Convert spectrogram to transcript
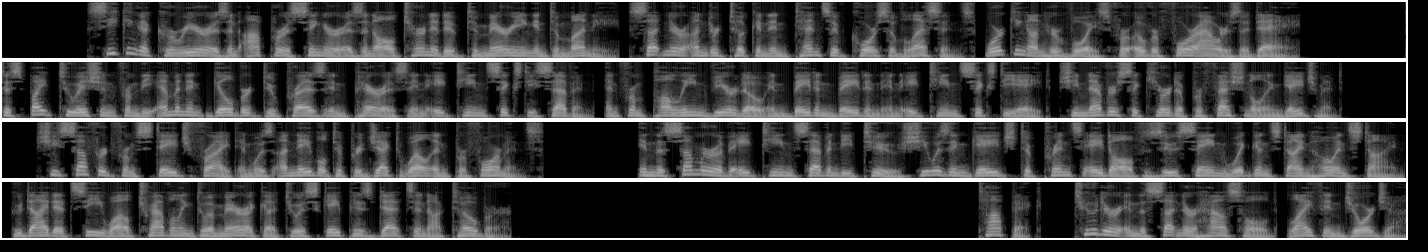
Seeking a career as an opera singer as an alternative to marrying into money, Suttner undertook an intensive course of lessons, working on her voice for over four hours a day. Despite tuition from the eminent Gilbert Duprez in Paris in 1867, and from Pauline Viardot in Baden-Baden in 1868, she never secured a professional engagement. She suffered from stage fright and was unable to project well in performance. In the summer of 1872 she was engaged to Prince Adolf zu Sayn-Wittgenstein-Hohenstein, who died at sea while travelling to America to escape his debts in October. Tutor in the Suttner household, life in Georgia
